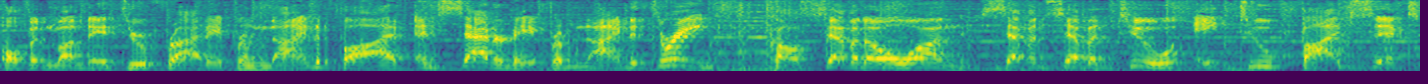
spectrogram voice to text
Open Monday through Friday from 9 to 5 and Saturday from 9 to 3. Call 701 772 8256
